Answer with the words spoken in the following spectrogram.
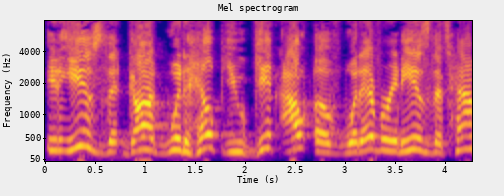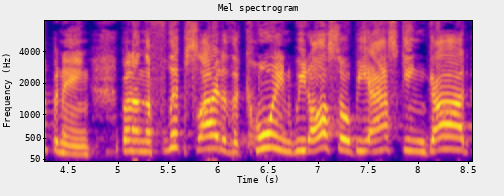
It is that God would help you get out of whatever it is that's happening. But on the flip side of the coin, we'd also be asking God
